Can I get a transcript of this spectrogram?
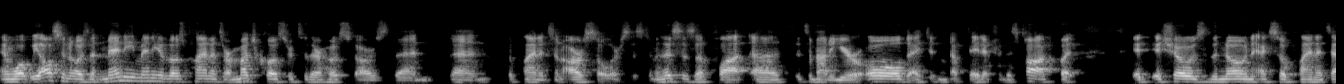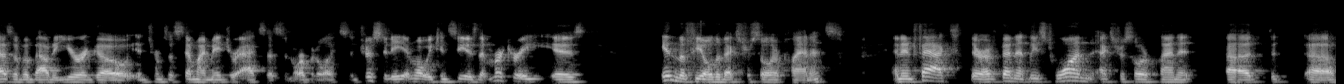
And what we also know is that many, many of those planets are much closer to their host stars than, than the planets in our solar system. And this is a plot, uh, it's about a year old. I didn't update it for this talk, but it, it shows the known exoplanets as of about a year ago in terms of semi-major axis and orbital eccentricity. And what we can see is that Mercury is in the field of extrasolar planets. And in fact, there have been at least one extrasolar planet uh, uh,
